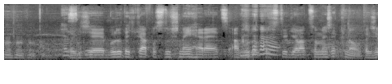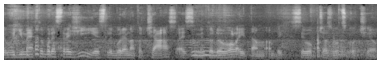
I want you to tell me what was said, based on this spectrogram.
Takže budu teďka poslušný herec a budu prostě dělat, co mi řeknou. Takže uvidíme, jak to bude s režií, jestli bude na to čas a jestli mi to dovolej tam, abych si občas odskočil.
